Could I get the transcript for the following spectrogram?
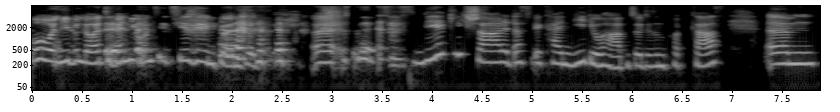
Oh, liebe Leute, wenn ihr uns jetzt hier sehen könntet. Äh, es, ist, es, ist, wirklich schade, dass wir kein Video haben zu diesem Podcast. Ähm,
